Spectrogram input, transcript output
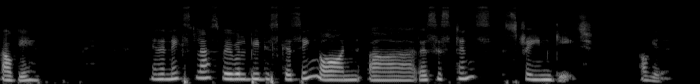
Okay. in the next class, we will be discussing on uh, resistance strain gauge. Okay then.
